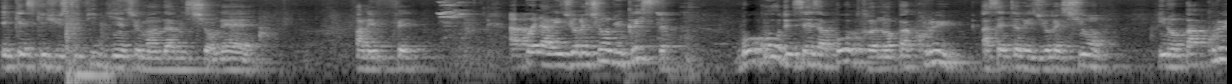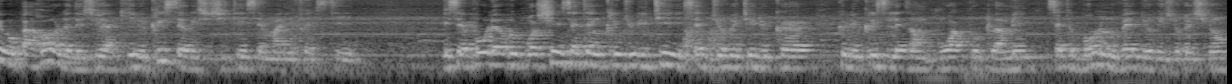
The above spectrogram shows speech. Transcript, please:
Et qu'est-ce qui justifie bien ce mandat missionnaire? En effet, après la résurrection du Christ, beaucoup de ses apôtres n'ont pas cru à cette résurrection. Ils n'ont pas cru aux paroles de ceux à qui le Christ ressuscité s'est manifesté. Et c'est pour leur reprocher cette incrédulité, cette dureté du cœur que le Christ les envoie proclamer cette bonne nouvelle de résurrection,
